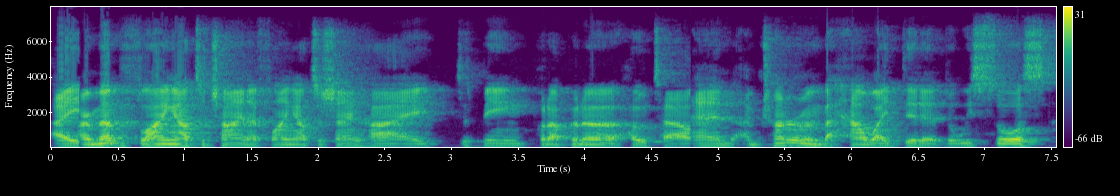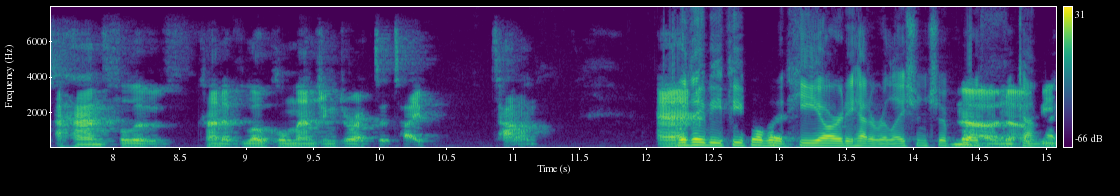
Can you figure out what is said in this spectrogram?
I, I remember flying out to China, flying out to Shanghai, just being put up in a hotel. And I'm trying to remember how I did it, but we sourced a handful of kind of local managing director type talent. And Would they be people that he already had a relationship no, with? No, we,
